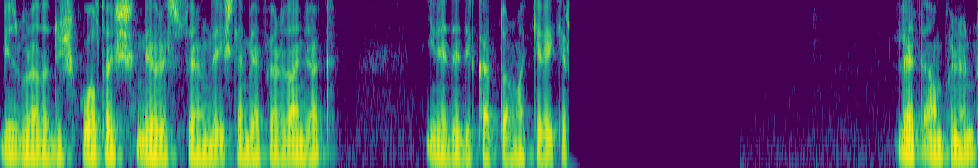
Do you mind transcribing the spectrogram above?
Biz burada düşük voltaj devresi üzerinde işlem yapıyoruz ancak yine de dikkatli olmak gerekir. LED ampulün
